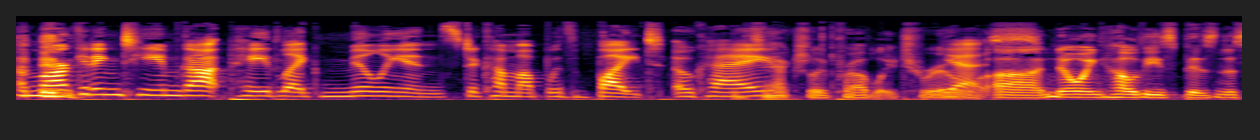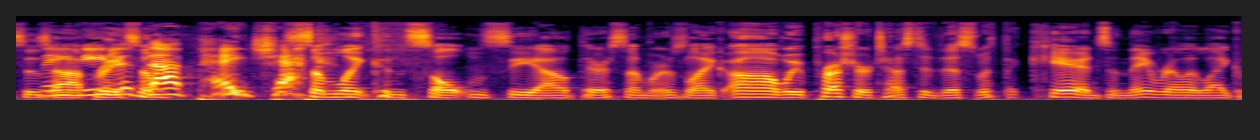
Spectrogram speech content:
A marketing team got paid like millions to come up with Byte, okay? it's actually probably true. Yes. Uh, knowing how these businesses They operate, needed some, that paycheck. some like consultancy out there somewhere is like, oh, we pressure tested this with the kids and they really like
